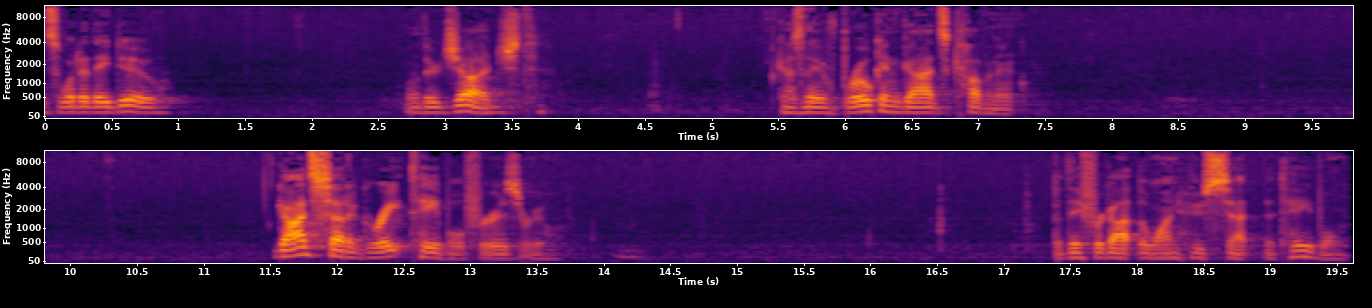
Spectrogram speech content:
And so what do they do? Well, they're judged because they have broken God's covenant. God set a great table for Israel. But they forgot the one who set the table.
